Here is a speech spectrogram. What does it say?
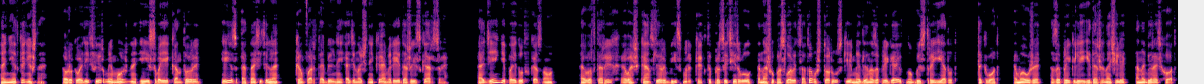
Нет, конечно. Руководить фирмой можно и из своей конторы, и из относительно комфортабельной одиночной камеры, и даже из карцера. А деньги пойдут в казну. Во-вторых, ваш канцлер Бисмарк как-то процитировал нашу пословицу о том, что русские медленно запрягают, но быстро едут. Так вот, мы уже запрягли и даже начали набирать ход.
